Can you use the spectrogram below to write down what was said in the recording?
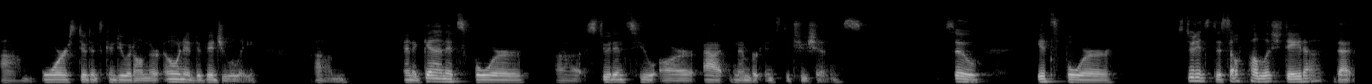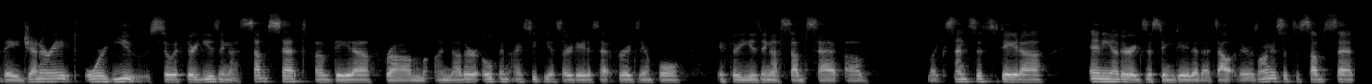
um, or students can do it on their own individually. Um, and again, it's for uh, students who are at member institutions. So it's for students to self-publish data that they generate or use. So if they're using a subset of data from another open ICPSR dataset, for example, if they're using a subset of like census data, any other existing data that's out there, as long as it's a subset,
